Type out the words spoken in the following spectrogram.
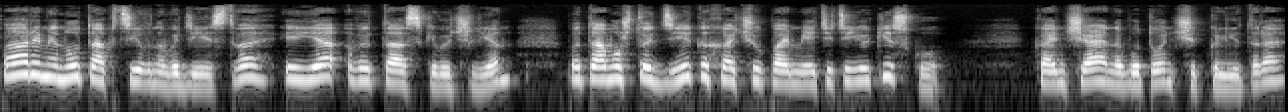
Пара минут активного действия, и я вытаскиваю член, потому что дико хочу пометить ее киску. Кончая на бутончик клитора,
